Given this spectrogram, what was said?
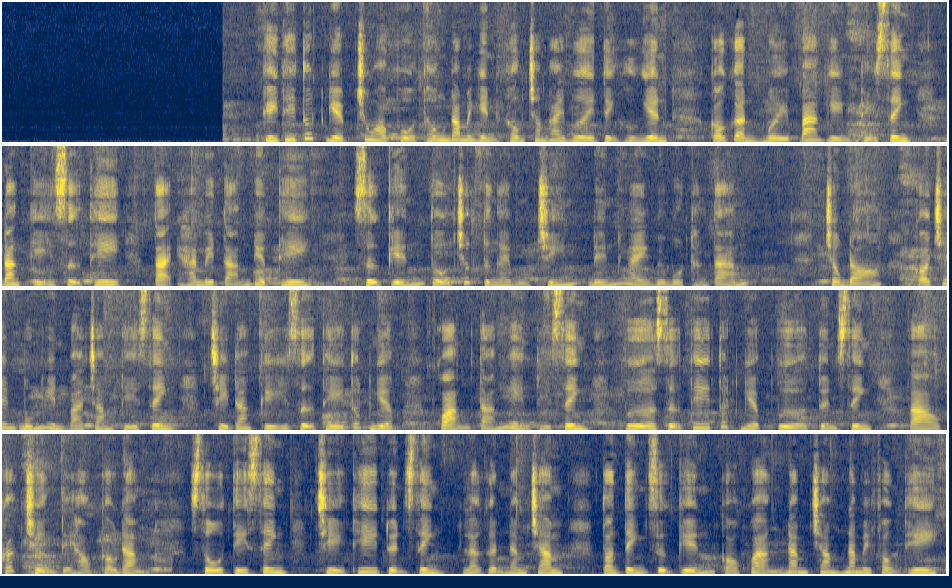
Kỳ thi tốt nghiệp trung học phổ thông năm 2020 tỉnh Hưng Yên có gần 13.000 thí sinh đăng ký dự thi tại 28 điểm thi, dự kiến tổ chức từ ngày 9 đến ngày 11 tháng 8. Trong đó có trên 4.300 thí sinh chỉ đăng ký dự thi tốt nghiệp, khoảng 8.000 thí sinh vừa dự thi tốt nghiệp vừa tuyển sinh vào các trường đại học cao đẳng. Số thí sinh chỉ thi tuyển sinh là gần 500, toàn tỉnh dự kiến có khoảng 550 phòng thi.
